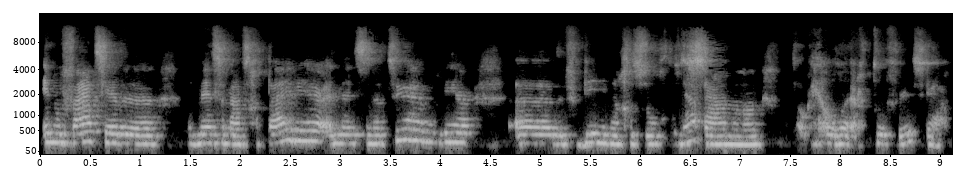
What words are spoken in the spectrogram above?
innovatie hebben de, de mensen maatschappij weer en mensen natuur hebben weer uh, de verbindingen gezocht, de samenhang, wat ook heel, erg tof is. Ja.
